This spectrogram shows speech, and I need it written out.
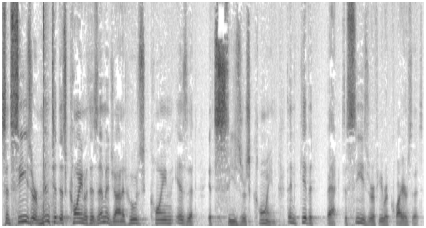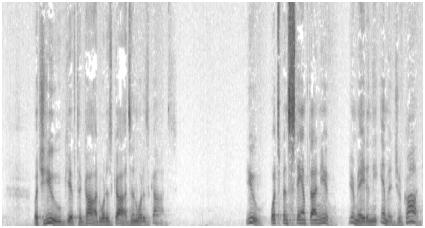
Since Caesar minted this coin with his image on it, whose coin is it? It's Caesar's coin. Then give it back to Caesar if he requires it. But you give to God what is God's. And what is God's? You. What's been stamped on you? You're made in the image of God.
